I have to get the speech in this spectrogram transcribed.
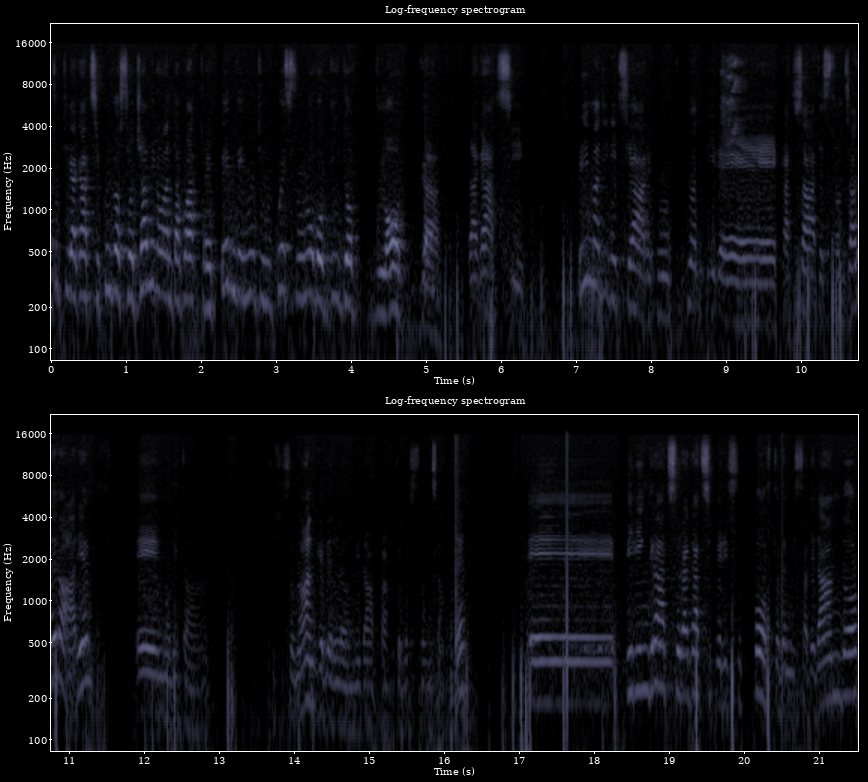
tutti ragazzi, qui il vostro Gianni94 e benvenuti in questo nuovo video vlog. Ragazzi, prima di iniziare, prima di dire cazzate, stronzate varie e novità, ci sono anche delle novità a parte le stronzate. E vi ringrazio ragazzi per il supporto che mi state dando.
